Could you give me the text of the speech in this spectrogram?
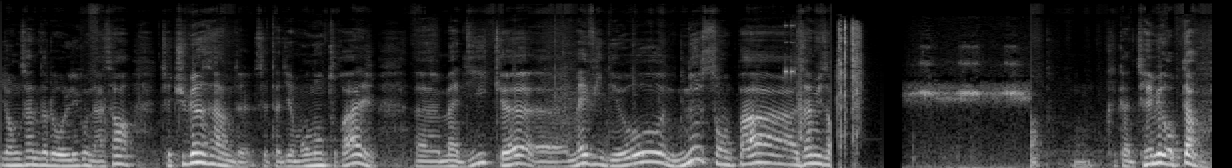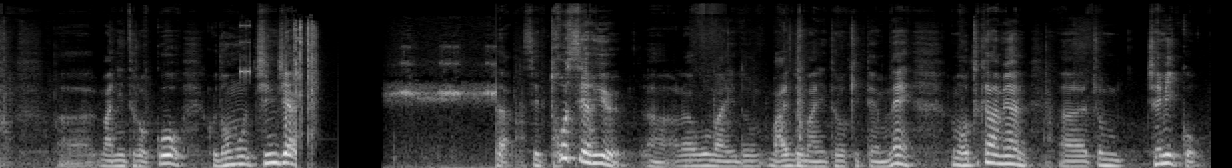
영상들을 올리고 나서 제 주변 사람들, c'est-à-dire mon entourage, euh, m'a dit que euh, mes vidéos ne sont pas amusantes. 음, 그러니까 재미가 없다고 어, 많이 들었고 그리고 너무 진지하게 c'est trop sérieux 어, 라고 말도, 말도 많이 들었기 때문에 그럼 어떻게 하면 어, 좀 재밌고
